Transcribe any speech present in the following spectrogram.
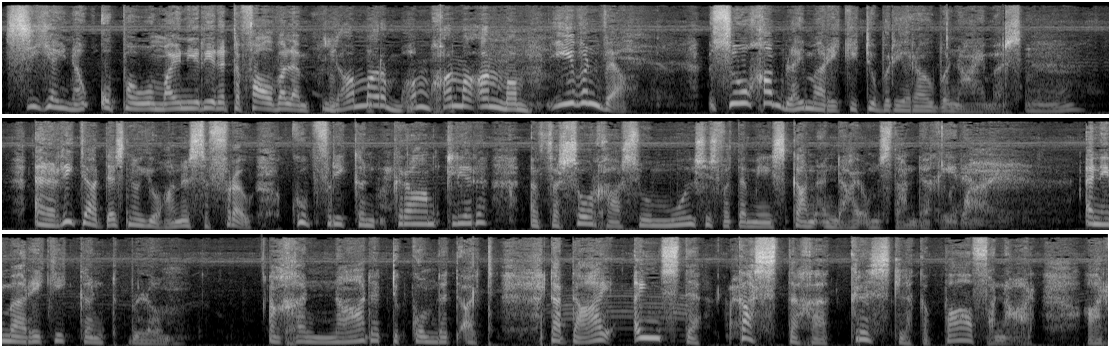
Sien jy nou ophou om my in die rede te val Willem? Ja, maar mam, gaan maar aan, mam. Ewenwel. So gaan bly Maritjie toe by die Roubenheimers. Mm. En Rita, dis nou Johannes se vrou, koop vir die kind kraamklere en versorg haar so mooi soos wat 'n mens kan in daai omstandighede. En die Maritjie kind blom. En genade toe kom dit uit dat daai einste kastige Christelike pa van haar haar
